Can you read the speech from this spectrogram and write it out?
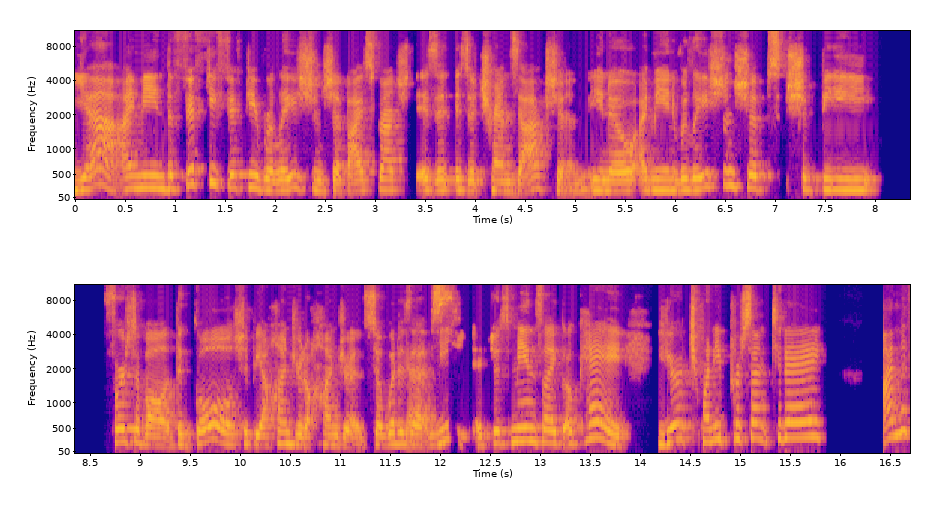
Yeah, I mean the 50-50 relationship I scratched is a, is a transaction, you know? I mean relationships should be first of all, the goal should be 100 100. So what does yes. that mean? It just means like okay, you're 20% today, I'm at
